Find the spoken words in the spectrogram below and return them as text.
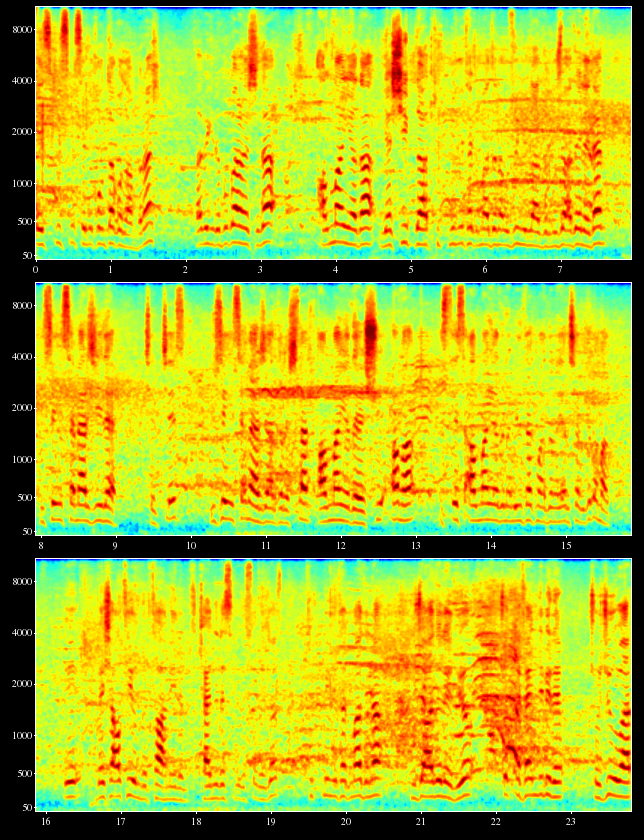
eski ismi semi kontak olan branş. Tabii ki de bu branşı da Almanya'da yaşayıp da Türk milli takım adına uzun yıllardır mücadele eden Hüseyin Semerci ile çekeceğiz. Hüseyin Semerci arkadaşlar Almanya'da yaşıyor ama istese Almanya adına milli takım adına yarışabilir ama bir 5-6 yıldır tahminim kendi resimleri soracağız. Türk milli takım adına mücadele ediyor. Çok efendi biri. Çocuğu var.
